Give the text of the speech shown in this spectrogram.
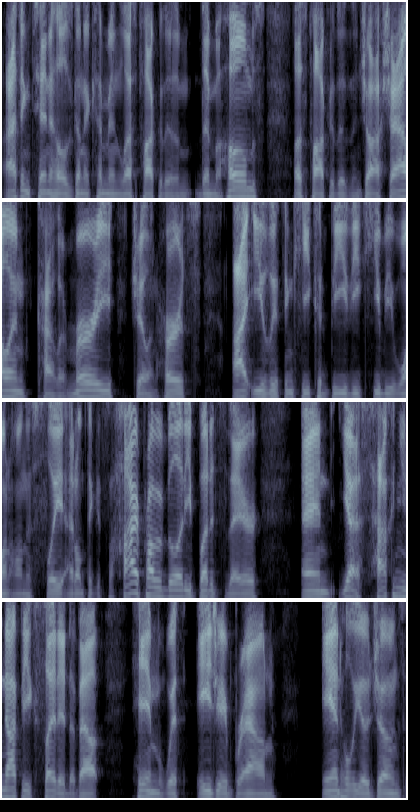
I think Tannehill is going to come in less popular than, Mahomes, less popular than Josh Allen, Kyler Murray, Jalen Hurts. I easily think he could be the QB1 on the slate. I don't think it's a high probability, but it's there. And yes, how can you not be excited about him with AJ Brown and Julio Jones.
